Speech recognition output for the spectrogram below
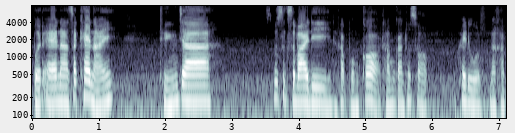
เปิดแอร์นานสักแค่ไหน ถึงจะ รู้สึกสบายดีนะครับ ผมก็ทำการทดสอบให้ดูนะครับ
